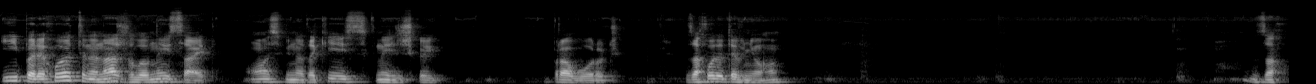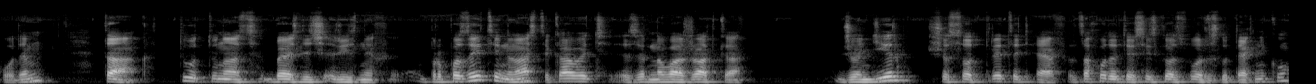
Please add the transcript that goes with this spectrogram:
і переходите на наш головний сайт. Ось він такий з книжечкою праворуч. Заходите в нього. Заходимо. Так, тут у нас безліч різних пропозицій. На нас цікавить зернова жатка John Deere 630F. Заходите в сільськогосподарську техніку,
